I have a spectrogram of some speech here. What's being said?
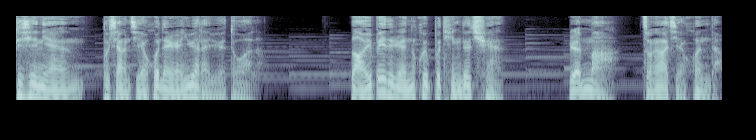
这些年不想结婚的人越来越多了，老一辈的人会不停的劝，人嘛总要结婚的，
